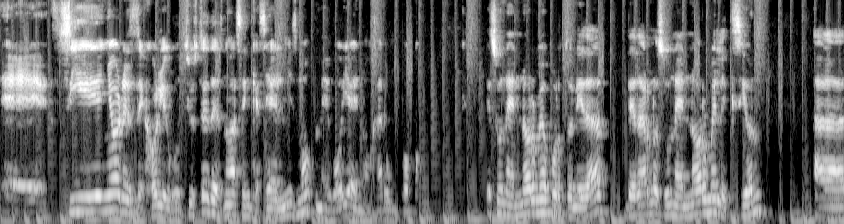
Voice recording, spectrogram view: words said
eh, señores de Hollywood, si ustedes no hacen que sea el mismo, me voy a enojar un poco. Es una enorme oportunidad de darnos una enorme lección a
